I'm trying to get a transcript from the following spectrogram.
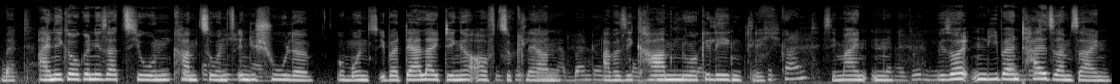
but Einige Organisationen kamen zu uns in die Schule, um uns über derlei Dinge aufzuklären, aber sie kamen nur gelegentlich. Sie meinten, wir sollten lieber enthaltsam sein.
